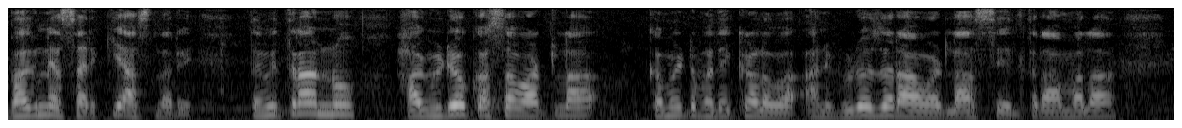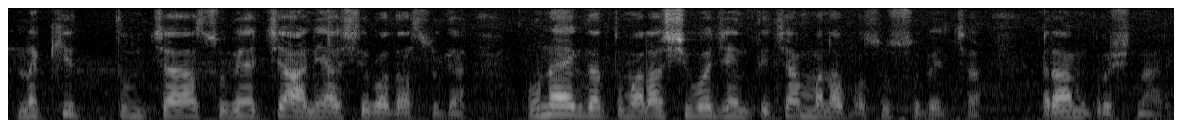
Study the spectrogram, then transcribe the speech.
बघण्यासारखी असणार आहे. तर मित्रांनो हा व्हिडिओ कसा वाटला कमेंटमध्ये कळवा आणि व्हिडिओ जर आवडला असेल तर आम्हाला नक्कीच तुमच्या शुभेच्छा आणि आशीर्वाद असू द्या. पुन्हा एकदा तुम्हाला शिवजयंतीच्या मनापासून शुभेच्छा. रामकृष्ण हरी.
